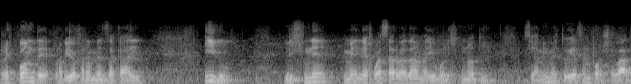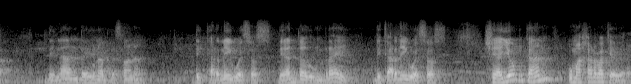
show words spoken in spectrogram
Responde Rabbi Hanan Ben Zakai, Ilu, Lifne Melech Basar Badam Ayumo Si a mí me estuviesen por llevar delante de una persona de carne y huesos, delante de un rey de carne y huesos, Sheayom Kan Umahar Bakeber,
